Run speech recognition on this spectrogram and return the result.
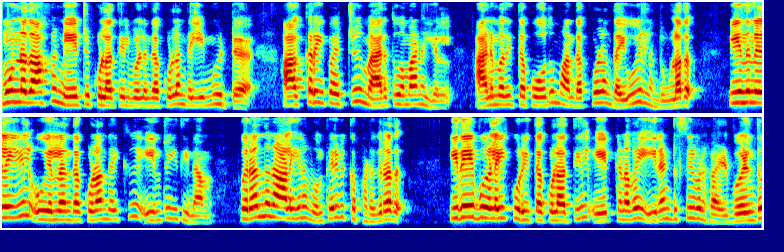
முன்னதாக நேற்று குளத்தில் விழுந்த குழந்தையை மீட்டு அக்கறை பெற்று மருத்துவமனையில் அனுமதித்த போதும் அந்த குழந்தை உயிரிழந்துள்ளது. இந்த நிலையில் உயிரிழந்த குழந்தைக்கு இன்றைய தினம் பிறந்த நாள் எனவும் தெரிவிக்கப்படுகிறது. இதேவேளை குறித்த குளத்தில் ஏற்கனவே இரண்டு சிறுவர்கள் விழுந்து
